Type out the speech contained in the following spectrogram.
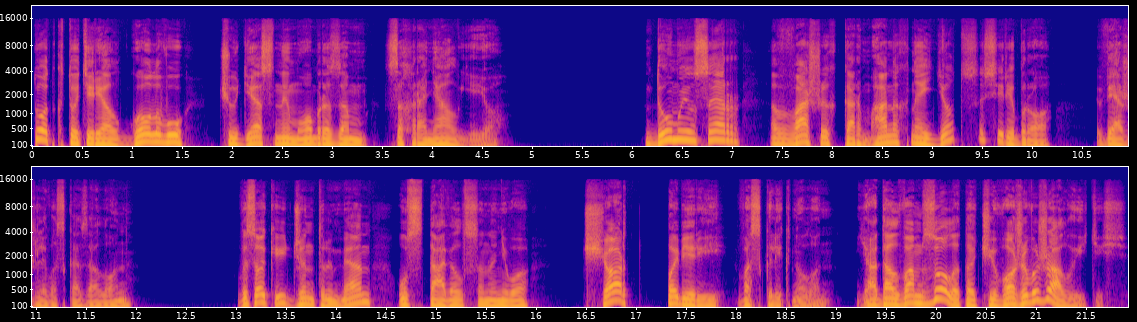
тот, кто терял голову, чудесным образом сохранял ее. «Думаю, сэр, в ваших карманах найдется серебро», — вежливо сказал он. Высокий джентльмен уставился на него. «Черт побери!» — воскликнул он. Я дал вам золото, чего же вы жалуетесь?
